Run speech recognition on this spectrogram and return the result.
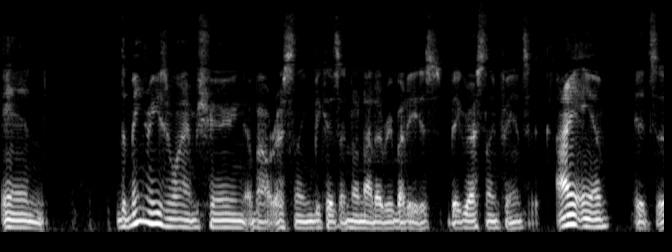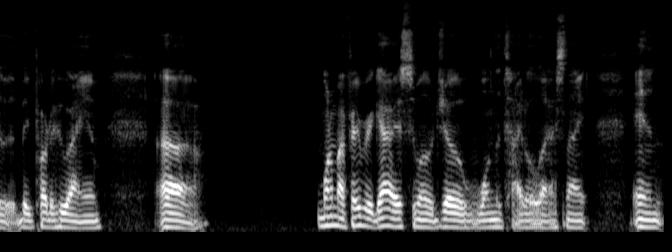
and the main reason why I'm sharing about wrestling because I know not everybody is big wrestling fans. I am. It's a big part of who I am. Uh, one of my favorite guys, Samoa Joe, won the title last night, and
